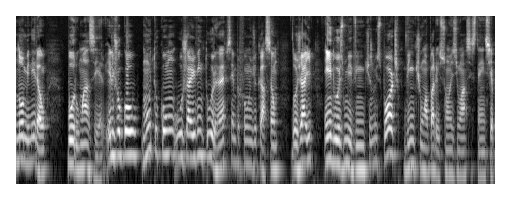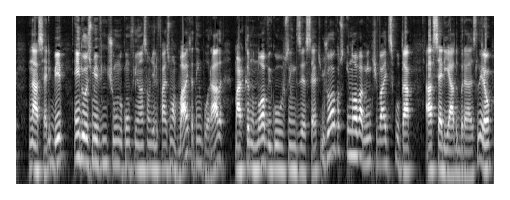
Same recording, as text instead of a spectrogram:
no Mineirão por 1 a 0. Ele jogou muito com o Jair Ventura, né? Sempre foi uma indicação do Jair. Em 2020 no esporte, 21 aparições e uma assistência na Série B. Em 2021 no Confiança, onde ele faz uma baita temporada, marcando 9 gols em 17 jogos e novamente vai disputar a Série A do Brasileirão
